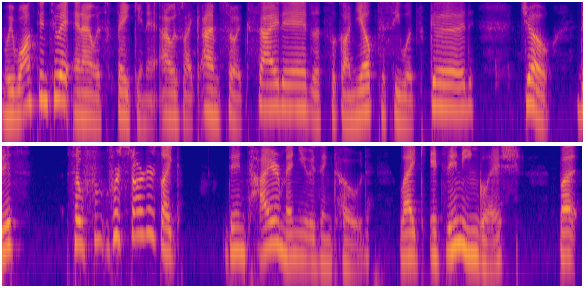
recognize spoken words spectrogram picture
We walked into it and I was faking it. I was like, I'm so excited. Let's look on Yelp to see what's good. Joe, this, so f- for starters, like the entire menu is in code. Like it's in English, but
